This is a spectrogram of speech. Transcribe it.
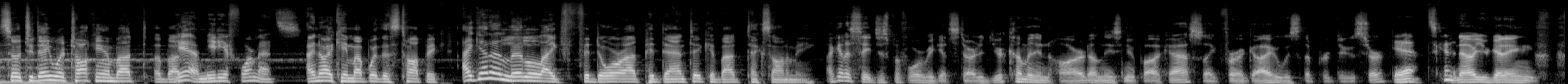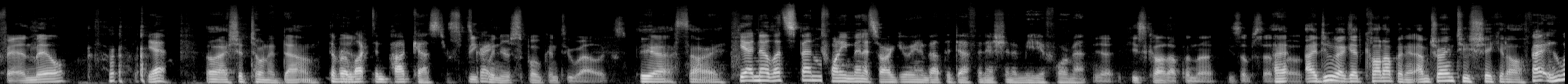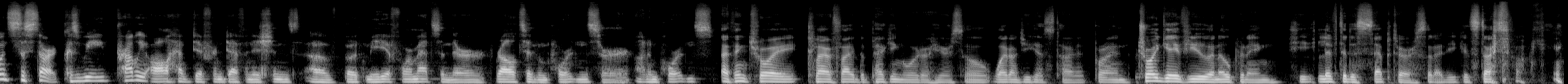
So today we're talking about about yeah media formats. I know I came up with this topic. I get a little like fedora pedantic about taxonomy. I gotta say, just before we get started, you're coming in hard on these new podcasts. Like for a guy who was the producer, Yeah, it's good. now you're getting fan mail. Yeah, Oh, I should tone it down. the reluctant podcaster. Speak when you're spoken to, Alex. Yeah, sorry. Yeah, no, let's spend 20 minutes arguing about the definition of media format. Yeah, he's caught up in that. He's upset I, about. I do. I get caught up in it. I'm trying to shake it off. All right, who wants to start? Because we probably all have different definitions of both media formats and their relative importance or unimportance. I think Troy clarified the pecking order here. So why don't you get started, Brian? Troy gave you an opening. He lifted his scepter so that you could start talking.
